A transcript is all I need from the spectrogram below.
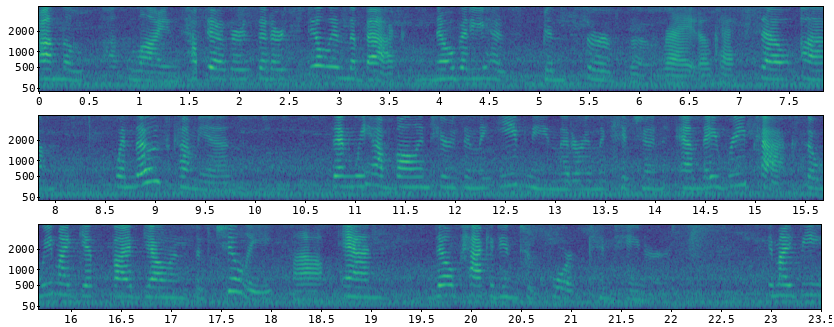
on the uh, lines, leftovers that are still in the back. Nobody has been served those. Right, okay. So um, when those come in, then we have volunteers in the evening that are in the kitchen and they repack. So we might get five gallons of chili Wow. and they'll pack it into quart containers. It might be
